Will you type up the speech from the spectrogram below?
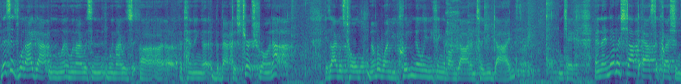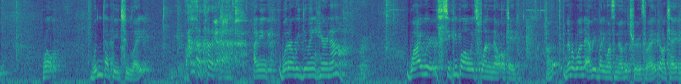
this is what I got when, when, when I was, in, when I was uh, uh, attending uh, the Baptist church growing up. Is I was told, number one, you couldn't know anything about God until you died. Okay? And I never stopped to ask the question, well, wouldn't that be too late? I mean, what are we doing here now? Why we're, see, people always want to know, okay, uh, number one, everybody wants to know the truth, right? Okay.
